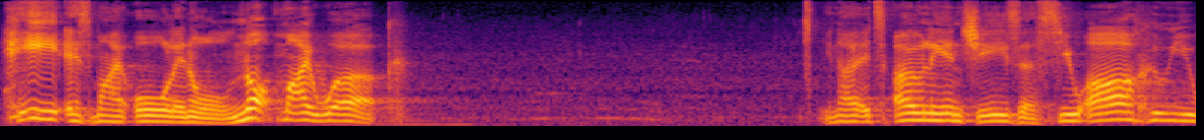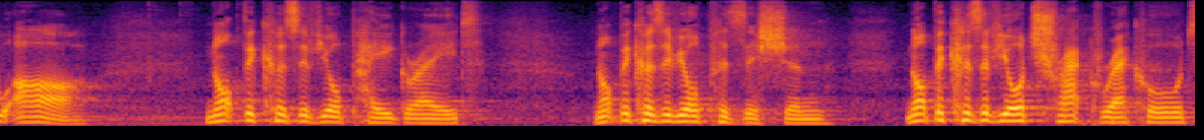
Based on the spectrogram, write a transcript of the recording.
He is my all in all, not my work. You know, it's only in Jesus. You are who you are, not because of your pay grade, not because of your position not because of your track record.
